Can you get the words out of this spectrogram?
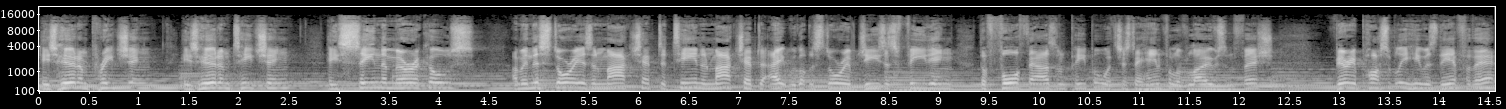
He's heard him preaching, he's heard him teaching, he's seen the miracles, I mean, this story is in Mark chapter 10 and Mark chapter 8. We've got the story of Jesus feeding the 4,000 people with just a handful of loaves and fish. Very possibly he was there for that.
